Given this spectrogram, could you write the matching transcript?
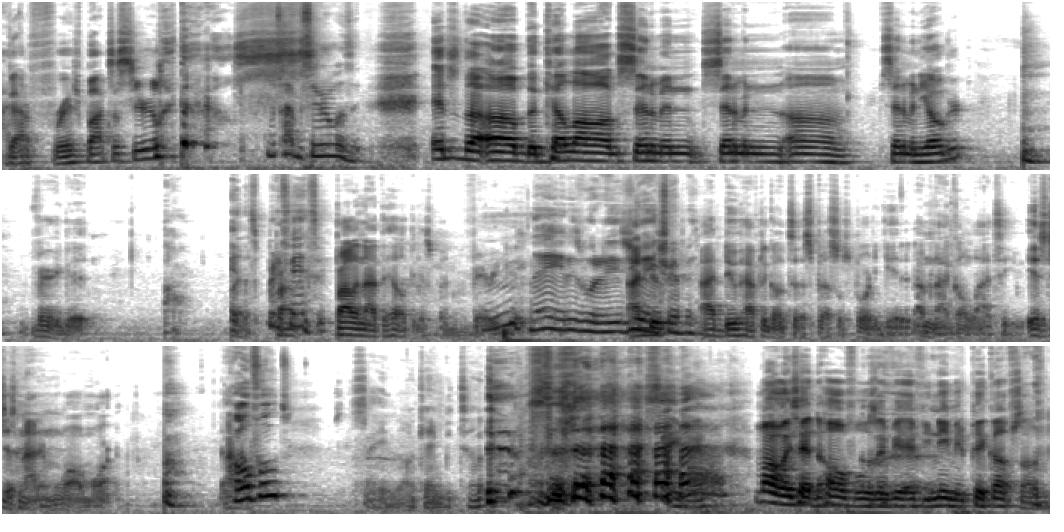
I got a fresh box of cereal at the house. What type of cereal was it? It's the uh the Kellogg's cinnamon cinnamon um cinnamon yogurt. Very good. Yeah, it's pretty fancy. Probably not the healthiest, but very good. Hey, it is what it is. You I ain't do, tripping. I do have to go to a special store to get it. I'm not gonna lie to you. It's just not in Walmart. Whole Foods. Same, I can't be telling. Same, man. I'm always heading to Whole Foods if you, if you need me to pick up something.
